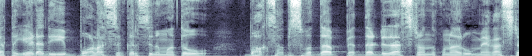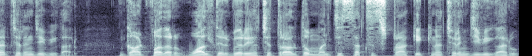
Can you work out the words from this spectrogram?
గత ఏడాది బోళాశంకర్ సినిమాతో బాక్సాఫీస్ వద్ద పెద్ద డిజాస్టర్ అందుకున్నారు మెగాస్టార్ చిరంజీవి గారు. గాడ్ ఫాదర్ వాల్తేర్ వేరే చిత్రాలతో మంచి సక్సెస్ ట్రాక్ ఎక్కిన చిరంజీవి గారు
